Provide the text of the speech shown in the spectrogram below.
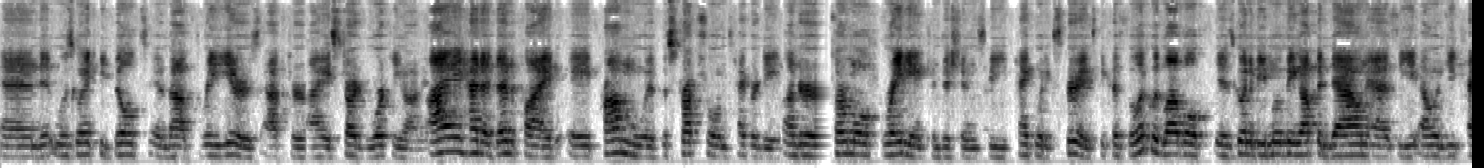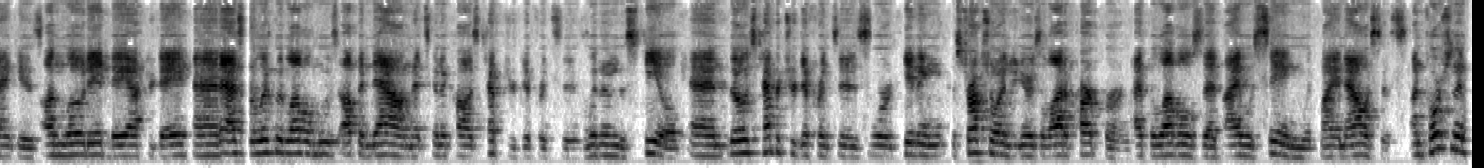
and it was going to be built in about three years after I started working on it. I had identified a problem with the structural integrity under thermal gradient conditions the tank would experience because the liquid level is going to be moving up and down as the LNG tank is unloaded day after day. And as the liquid level moves up and down, that's going to cause temperature differences within the steel. And those temperature differences were giving the structural engineers a lot of heartburn at the levels that I was seeing with my analysis. Unfortunately,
